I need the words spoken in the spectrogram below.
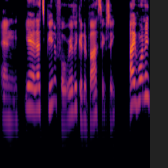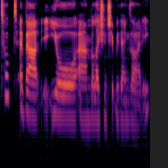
And yeah, that's beautiful. Really good advice, actually. I want to talk about your um, relationship with anxiety.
